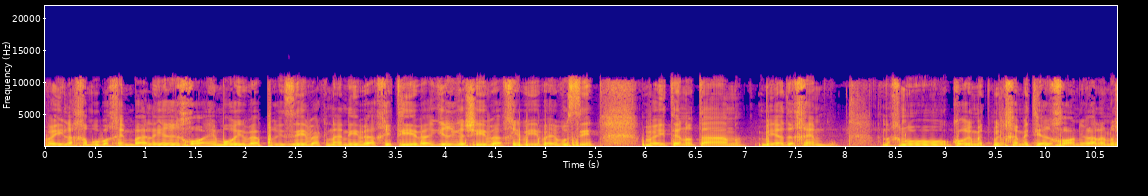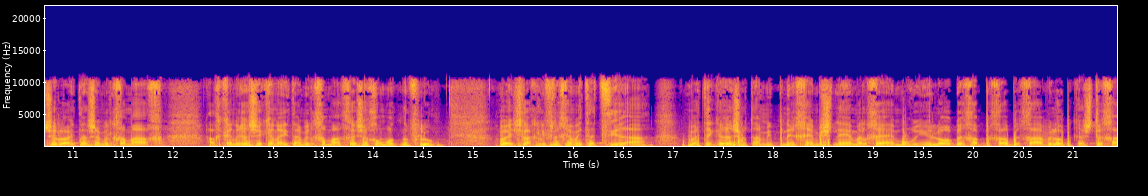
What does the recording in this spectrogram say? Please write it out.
ויילחמו בכם בעלי יריחו, האמורי והפריזי והכנעני והחיטי והגרגשי והחיבי והיבוסי, ויתן אותם בידיכם. אנחנו קוראים את מלחמת יריחו, נראה לנו שלא הייתה שם מלחמה, אך, אך כנראה שכן הייתה מלחמה אחרי שהחומות נפלו. וישלח לפניכם את הצירה, ותגרש אותם מפניכם, שני מלכי האמורי, לא בחרבך ולא בקשתך.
